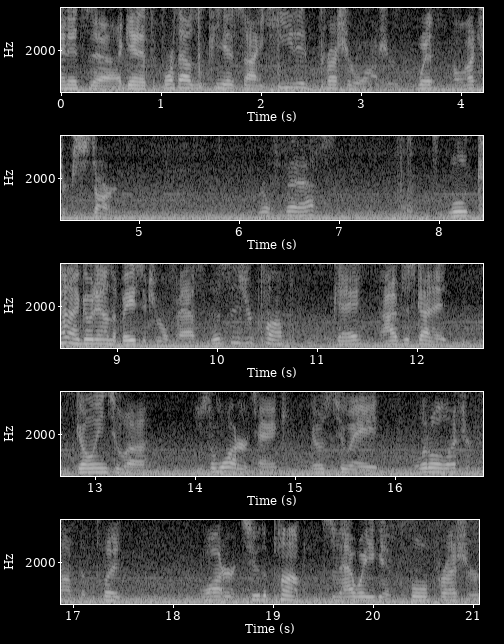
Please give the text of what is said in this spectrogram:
And it's uh, again it's a 4000 psi heated pressure washer with electric start. Real fast. We'll kind of go down the basics real fast. This is your pump okay? I've just got it going to a just a water tank. It goes to a little electric pump to put water to the pump so that way you get full pressure.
